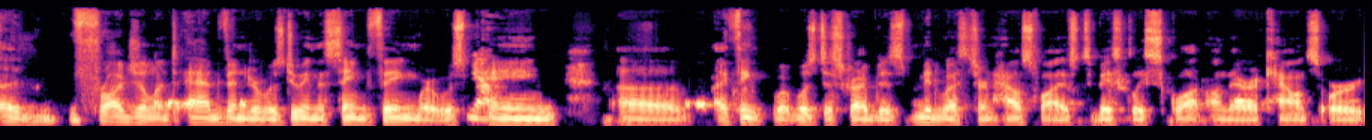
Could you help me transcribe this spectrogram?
a fraudulent ad vendor was doing the same thing where it was yeah. paying uh, i think what was described as midwestern housewives to basically squat on their accounts or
